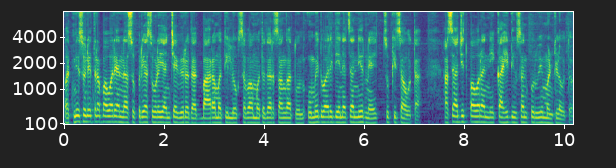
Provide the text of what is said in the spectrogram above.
पत्नी सुनेत्रा पवार यांना सुप्रिया सुळे यांच्या विरोधात बारामती लोकसभा मतदारसंघातून उमेदवारी देण्याचा निर्णय चुकीचा होता असं अजित पवारांनी काही दिवसांपूर्वी म्हटलं होतं.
